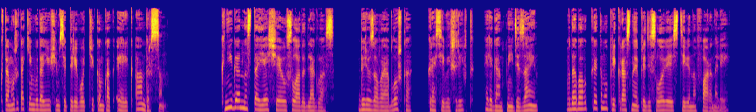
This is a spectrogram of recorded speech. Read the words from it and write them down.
к тому же таким выдающимся переводчиком, как Эрик Андерсон. Книга — настоящая услада для глаз. Бирюзовая обложка, красивый шрифт, элегантный дизайн. Вдобавок к этому прекрасное предисловие Стивена Фарнелли.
